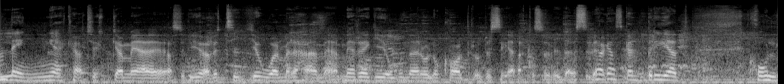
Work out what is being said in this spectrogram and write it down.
länge kan jag tycka med, alltså det är över tio år med det här med, med regioner och lokalproducerat och så vidare. Så vi har ganska bred koll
